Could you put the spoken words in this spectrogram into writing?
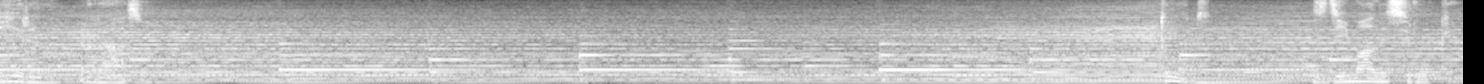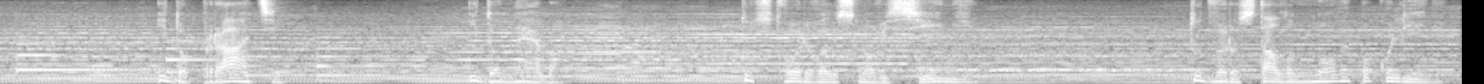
вірили разом. Тут здіймались руки і до праці, і до неба. Тут створювались нові сім'ї, тут виростало нове покоління.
